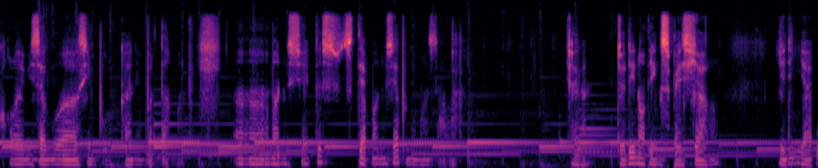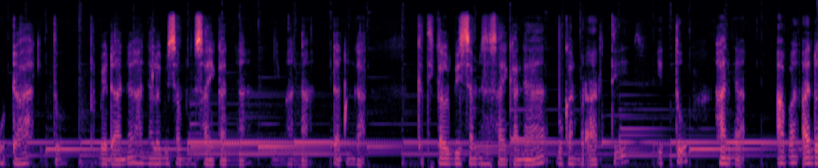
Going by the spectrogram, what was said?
Kalau bisa gue simpulkan yang pertama uh, manusia itu setiap manusia punya masalah. Jangan ya jadi nothing special. Jadi ya udah gitu. Perbedaannya hanya lo bisa menyelesaikannya. Gimana? Dan enggak. Ketika lo bisa menyelesaikannya bukan berarti itu hanya apa ada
